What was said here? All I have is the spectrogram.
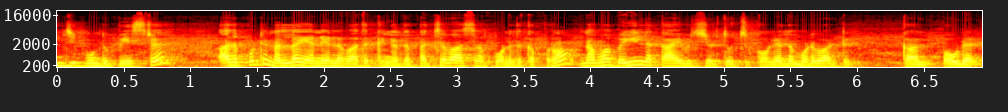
இஞ்சி பூண்டு பேஸ்ட்டு அதை போட்டு நல்லா எண்ணெயில் வதக்குங்க. அந்த பச்சை வாசனை போனதுக்கப்புறம் நம்ம வெயிலில் காய வச்சு எடுத்து வச்சுருக்கோம்ல அந்த முடவாட்டு கால் பவுடர்.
